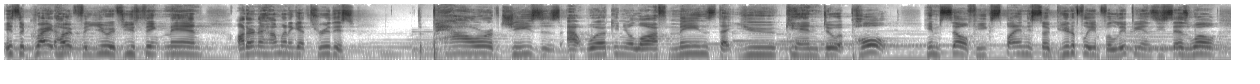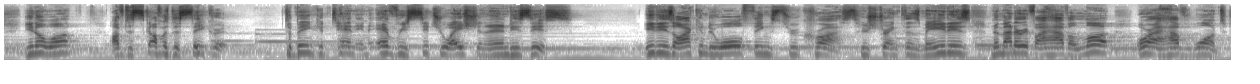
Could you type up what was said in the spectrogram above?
It's a great hope for you if you think, man, I don't know how I'm going to get through this. The power of Jesus at work in your life means that you can do it. Paul himself, he explained this so beautifully in Philippians. He says, Well, you know what? I've discovered the secret to being content in every situation, and it is this. It is, I can do all things through Christ who strengthens me. It is, no matter if I have a lot or I have want,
